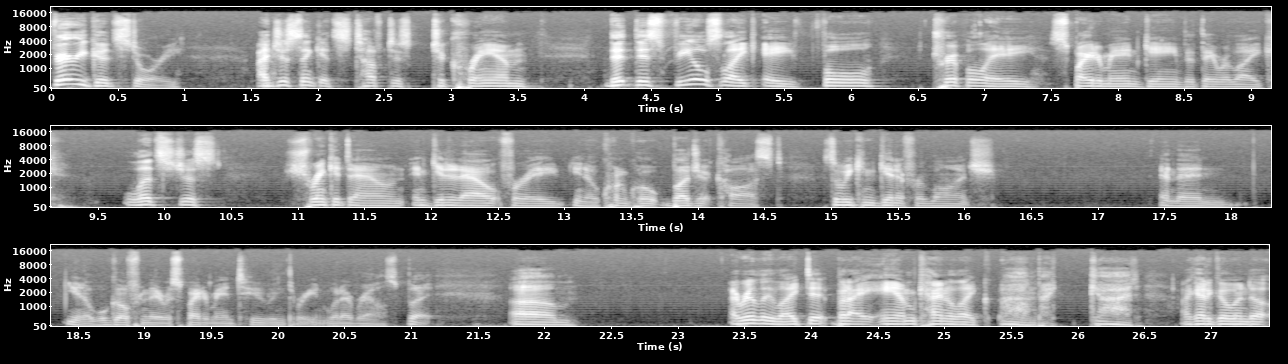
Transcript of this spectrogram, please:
very good story. I just think it's tough to to cram. That this feels like a full AAA Spider-Man game that they were like, let's just shrink it down and get it out for a you know quote unquote budget cost so we can get it for launch. And then you know we'll go from there with spider-man 2 and 3 and whatever else. But um i really liked it but i am kind of like oh my god i gotta go into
